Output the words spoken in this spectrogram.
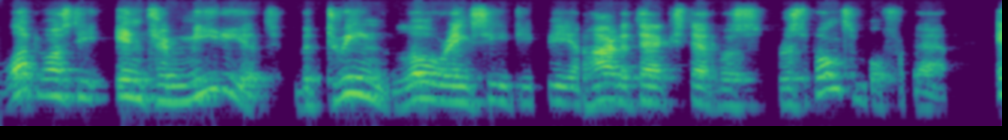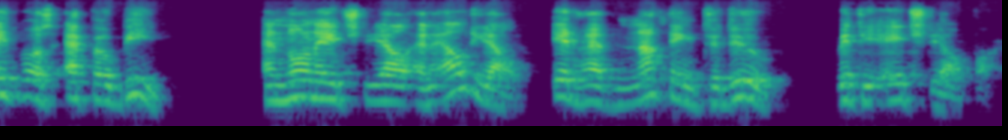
what was the intermediate between lowering CETP and heart attacks that was responsible for that? It was ApoB and non-HDL and LDL. It had nothing to do with the HDL part.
